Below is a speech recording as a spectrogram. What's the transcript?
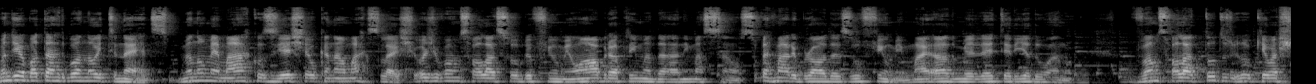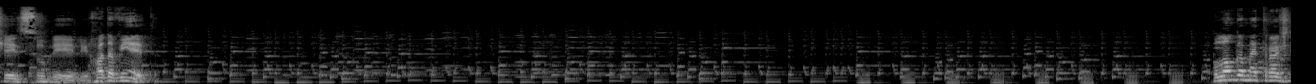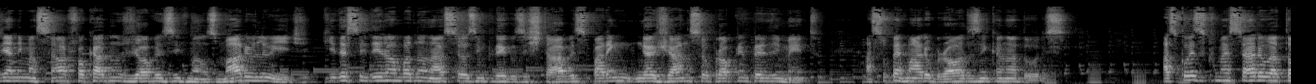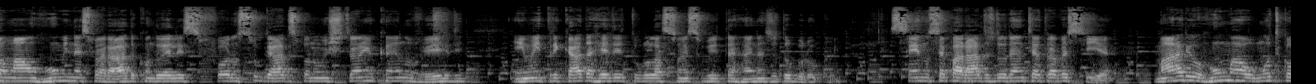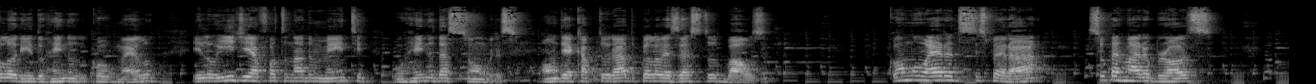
Bom dia, boa tarde, boa noite, nerds. Meu nome é Marcos e este é o canal Marcos Slash. Hoje vamos falar sobre o filme, uma obra-prima da animação, Super Mario Bros., o filme, maior bilheteria do ano. Vamos falar tudo o que eu achei sobre ele. Roda a vinheta. O longa-metragem de animação é focado nos jovens irmãos Mario e Luigi, que decidiram abandonar seus empregos estáveis para engajar no seu próprio empreendimento, a Super Mario Bros. Encanadores. As coisas começaram a tomar um rumo inesperado quando eles foram sugados por um estranho cano verde em uma intricada rede de tubulações subterrâneas do Brooklyn, sendo separados durante a travessia. Mario rumo ao multicolorido Reino do Cogumelo e Luigi, afortunadamente, o Reino das Sombras, onde é capturado pelo exército Bowser. Como era de se esperar, Super Mario Bros.,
